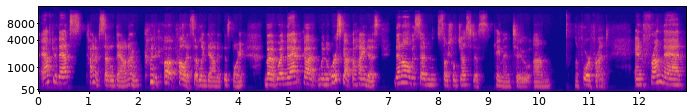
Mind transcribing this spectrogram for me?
After that's kind of settled down, I would kind of call it settling down at this point. But when that got, when the worst got behind us, then all of a sudden social justice came into um, the forefront. And from that,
